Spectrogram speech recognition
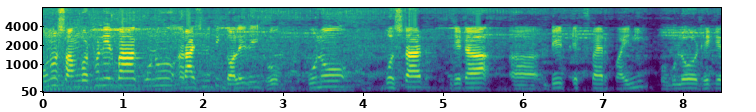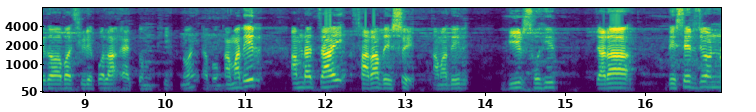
কোনো সংগঠনের বা কোনো রাজনৈতিক দলেরই হোক, কোনো পোস্টার যেটা ডেট এক্সপায়ার হয়নি। ওগুলো ঢেকে দেওয়া বা ছিঁড়ে পড়া একদম ঠিক নয় এবং আমাদের, আমরা চাই সারা দেশে আমাদের বীর শহীদ যারা দেশের জন্য,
